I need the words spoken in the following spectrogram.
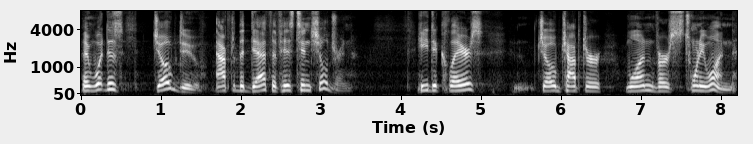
And what does Job do after the death of his 10 children? He declares, Job chapter 1, verse 21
